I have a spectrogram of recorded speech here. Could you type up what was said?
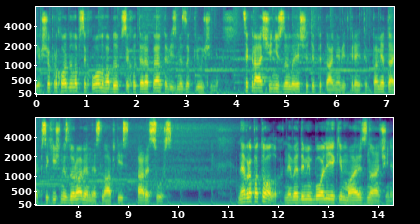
Якщо проходила психолога або психотерапевта, візьми заключення. Це краще, ніж залишити питання відкритим. Пам'ятай, психічне здоров'я не слабкість, а ресурс. Невропатолог невидимі болі, які мають значення.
